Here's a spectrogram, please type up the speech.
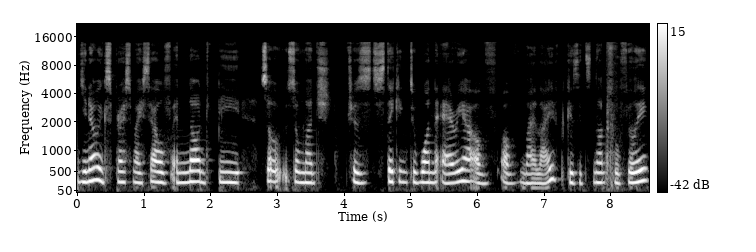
you know express myself and not be so so much just sticking to one area of of my life because it's not fulfilling.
